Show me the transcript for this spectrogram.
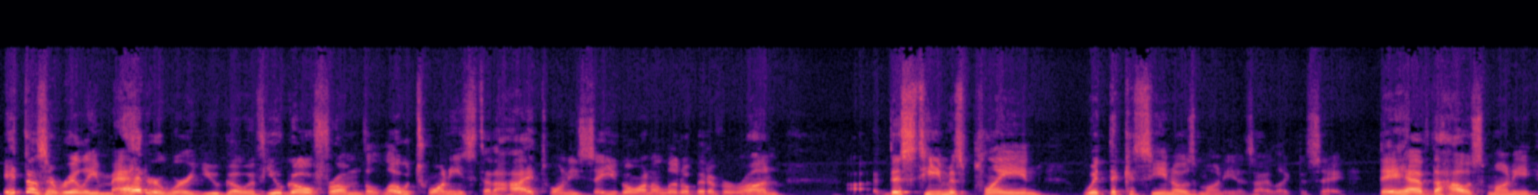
It doesn't really matter where you go. If you go from the low 20s to the high 20s, say you go on a little bit of a run, uh, this team is playing with the casino's money, as I like to say. They have the house money.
